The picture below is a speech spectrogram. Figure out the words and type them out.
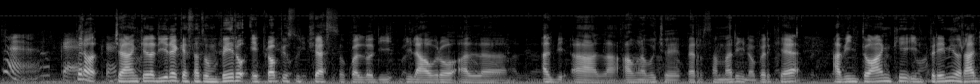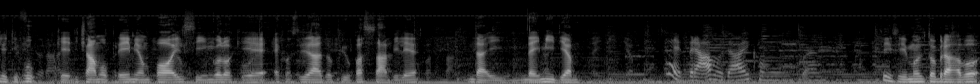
Eh, ok. Però ok. c'è anche da dire che è stato un vero e proprio successo quello di, di Lauro al- al alla- a una voce per San Marino perché ha vinto anche il premio Radio e TV, che diciamo premia un po' il singolo che è considerato più passabile dai, dai media. Eh, bravo, dai, comunque. Sì, sì, molto bravo.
